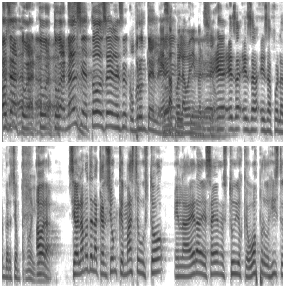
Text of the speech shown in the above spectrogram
O, o sea, tu, ga- tu- tu ganancia de todo ese es comprar un tele. Esa ¿eh? fue la buena Eh, Eh, inversión. eh, esa, esa, esa fue la inversión. Muy bien. Ahora, si hablamos de la canción que más te gustó en la era de Zion Studios que vos produjiste,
